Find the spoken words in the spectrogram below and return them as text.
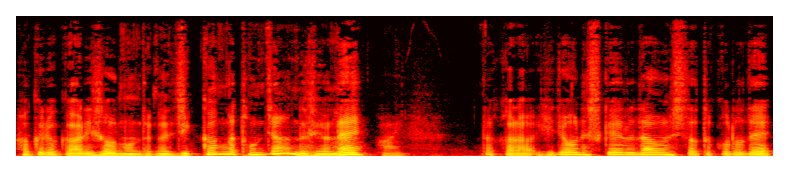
迫力ありそうなんだけど実感が飛んじゃうんですよね、はいだから非常にスケールダウンしたところで、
